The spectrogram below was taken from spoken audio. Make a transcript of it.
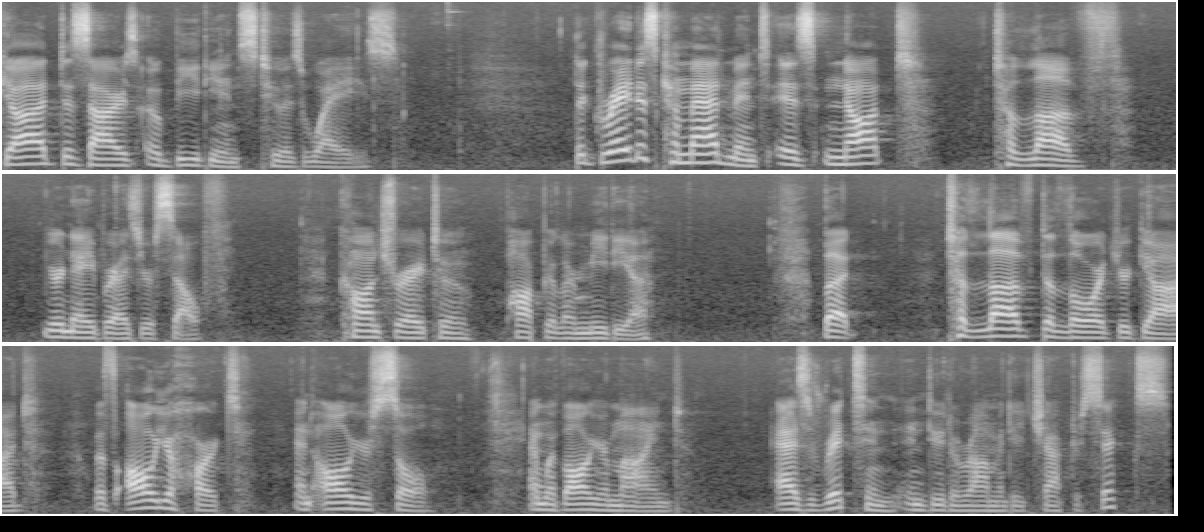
God desires obedience to His ways. The greatest commandment is not to love your neighbor as yourself, contrary to popular media, but to love the Lord your God with all your heart and all your soul and with all your mind, as written in Deuteronomy chapter 6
